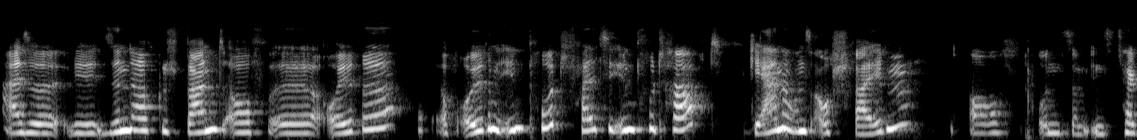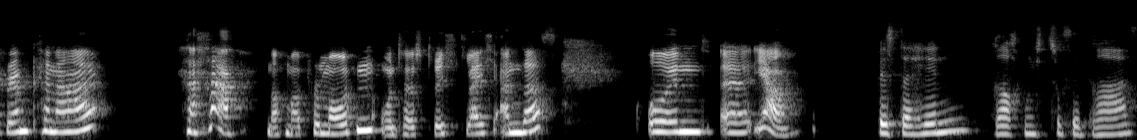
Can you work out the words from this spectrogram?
Also wir sind auch gespannt auf, äh, eure, auf euren Input, falls ihr Input habt. Gerne uns auch schreiben auf unserem Instagram-Kanal. Haha, nochmal promoten, unterstrich gleich anders. Und äh, ja, bis dahin, raucht nicht zu viel Gras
